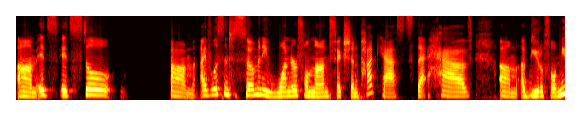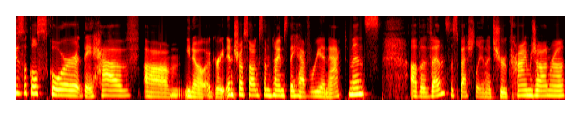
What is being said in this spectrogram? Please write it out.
Um, it's it's still um, I've listened to so many wonderful nonfiction podcasts that have um, a beautiful musical score. They have, um, you know, a great intro song. Sometimes they have reenactments of events, especially in the true crime genre.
